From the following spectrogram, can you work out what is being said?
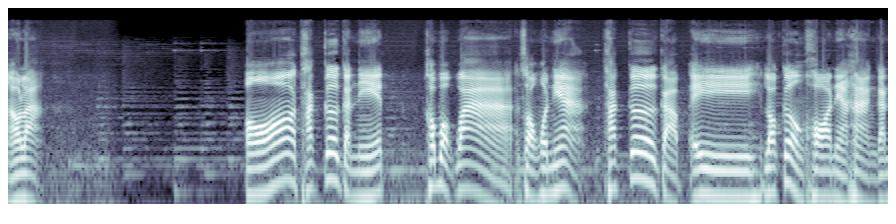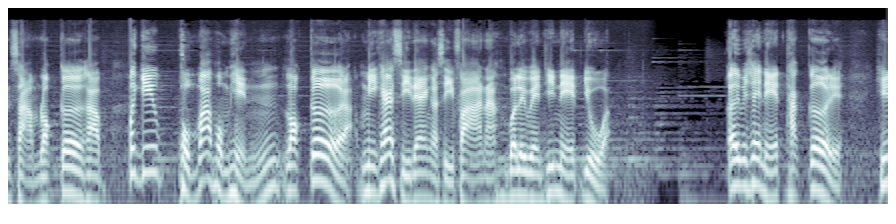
เอาล่ะ อ๋อ ทักเกอร์กับเนท เขาบอกว่า 2 คนเนี้ยทักเกอร์กับไอ้ล็อกเกอร์ของคอนเนี่ยห่างกัน 3 ล็อกเกอร์ครับ เมื่อกี้ผมว่าผมเห็นล็อกเกอร์อะมีแค่สีแดงกับสีฟ้านะ บริเวณที่เนทอยู่อะเอ้ยไม่ใช่เนททักเกอร์ดิที่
